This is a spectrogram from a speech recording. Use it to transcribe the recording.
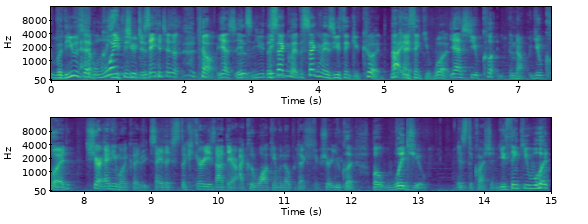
But you said. Would you, think- just answer the? No. Yes, it's you. the segment. You. The segment is you think you could, not Okay. you think you would. Yes, you could. No, you could. Sure, anyone could say the, the security's not there. I could walk in with no protection. Sure, you could. But would you? Is the question. You think you would?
